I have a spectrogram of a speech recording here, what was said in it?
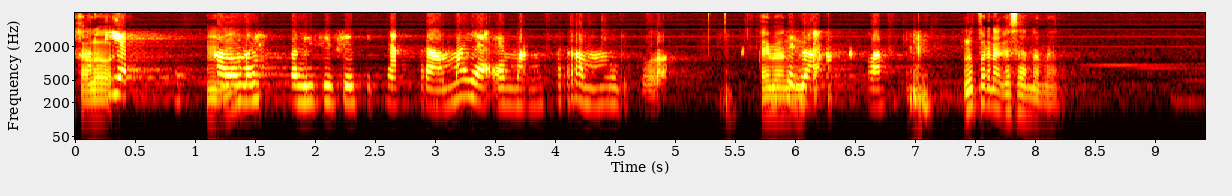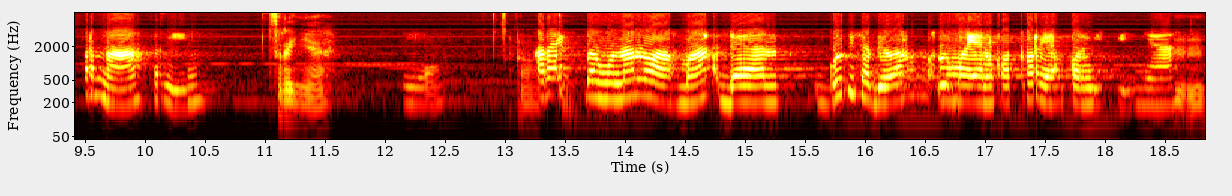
Kalau Iya. Kalau masih kondisi fisiknya asrama ya emang serem gitu loh. emang lu pernah ke sana Mel? Pernah, sering. Sering ya? Iya. Oke. Karena itu bangunan lama dan gue bisa bilang lumayan kotor ya kondisinya. Mm-mm.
